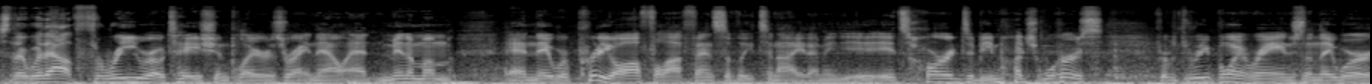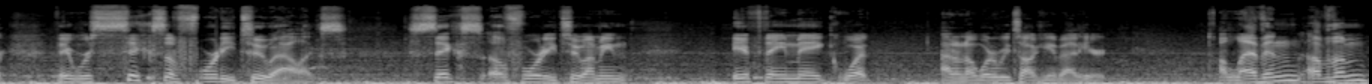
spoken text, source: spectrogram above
So they're without three rotation players right now at minimum, and they were pretty awful offensively tonight. I mean, it's hard to be much worse from three-point range than they were. They were six of 42, Alex. Six of 42. I mean, if they make what I don't know, what are we talking about here? 11 of them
